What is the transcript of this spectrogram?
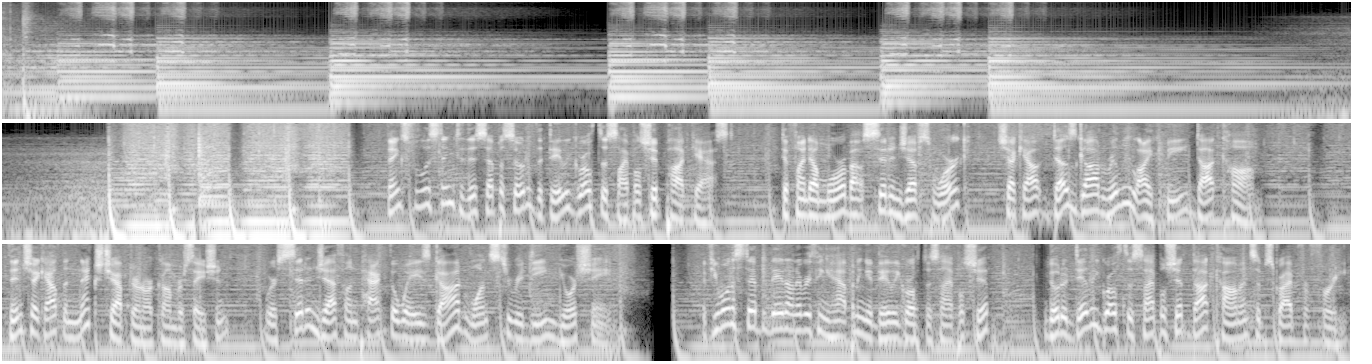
Thanks for listening to this episode of the Daily Growth Discipleship Podcast. To find out more about Cyd and Geoff's work, check out doesgodreallylikeme.com. Then check out the next chapter in our conversation, where Cyd and Geoff unpack the ways God wants to redeem your shame. If you want to stay up to date on everything happening at Daily Growth Discipleship, go to dailygrowthdiscipleship.com and subscribe for free.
